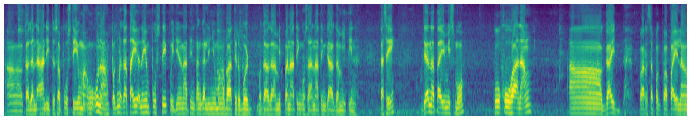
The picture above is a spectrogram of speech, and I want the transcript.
Ang kagandahan dito sa poste yung mauuna, pag nakatayo na yung poste, pwede na natin tanggalin yung mga butterboard. Magagamit pa natin kung saan natin gagamitin. Kasi, dyan na tayo mismo kukuha ng ah, guide para sa pagpapile ng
